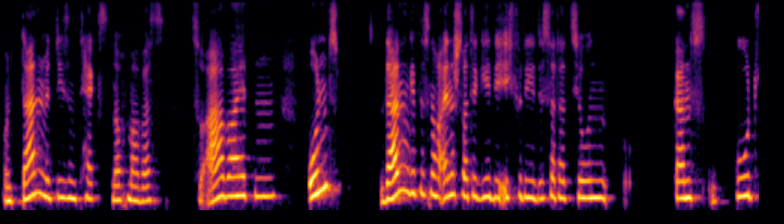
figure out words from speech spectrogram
und dann mit diesem Text nochmal was zu arbeiten. Und dann gibt es noch eine Strategie, die ich für die Dissertation ganz gut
